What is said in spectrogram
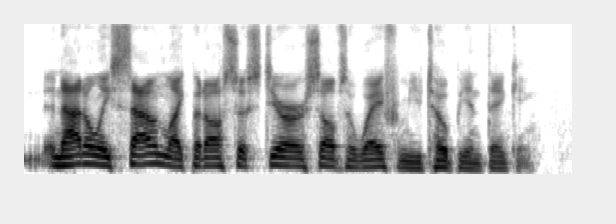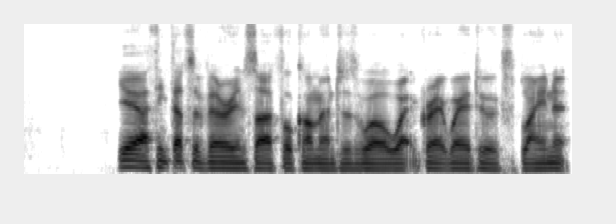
not only sound like, but also steer ourselves away from utopian thinking. Yeah, I think that's a very insightful comment as well. Great way to explain it.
